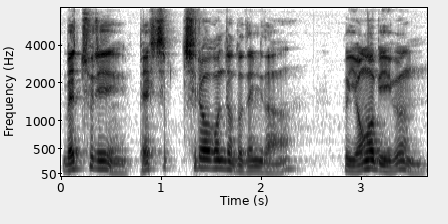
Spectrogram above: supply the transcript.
매출이 117억 원 정도 됩니다. 그 영업이익은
